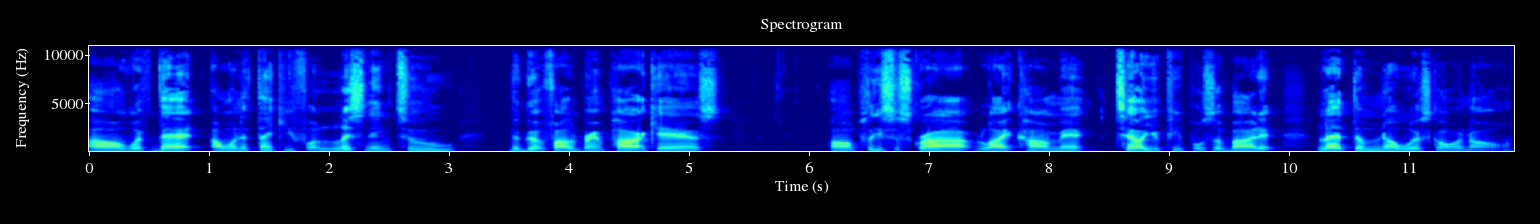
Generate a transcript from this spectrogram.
Um, with that, I want to thank you for listening to the Good Father Brand podcast. Um, please subscribe, like, comment, tell your peoples about it. Let them know what's going on.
